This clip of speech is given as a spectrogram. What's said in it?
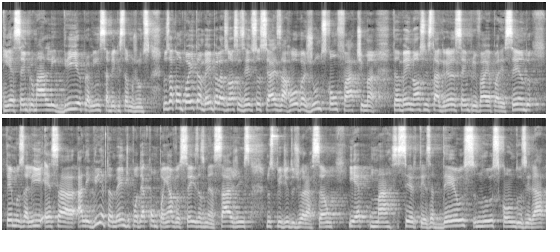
e é sempre uma alegria para mim saber que estamos juntos. Nos acompanhe também pelas nossas redes sociais, arroba Juntos com Fátima. Também nosso Instagram sempre vai aparecendo. Temos ali essa alegria também de poder acompanhar vocês nas mensagens, nos pedidos de oração. E é uma certeza, Deus nos conduzirá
